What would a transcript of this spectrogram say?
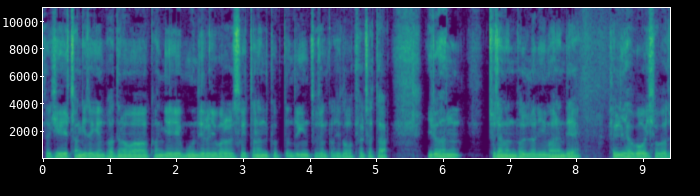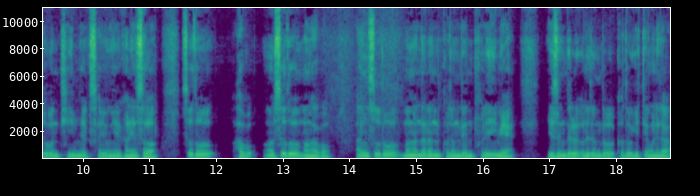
특히 장기적인 파트너와 관계에 문제를 유발할 수 있다는 극단적인 주장까지도 펼쳤다. 이러한 주장은 논란이 많은데 편리하고 효과 좋은 비임약 사용에 관해서 써도 하고 어, 써도 망하고 안 써도 망한다는 고정된 프레임에 여성들을 어느 정도 가두기 때문이다.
